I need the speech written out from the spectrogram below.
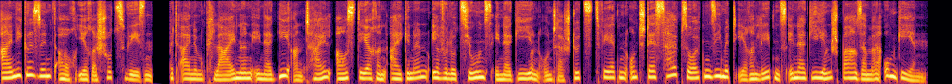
einige sind auch ihre Schutzwesen, mit einem kleinen Energieanteil aus deren eigenen Evolutionsenergien unterstützt werden und deshalb sollten sie mit ihren Lebensenergien sparsamer umgehen.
